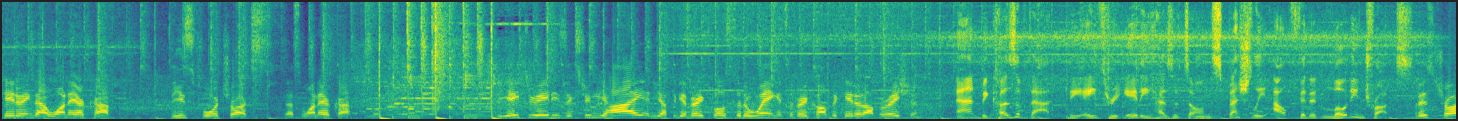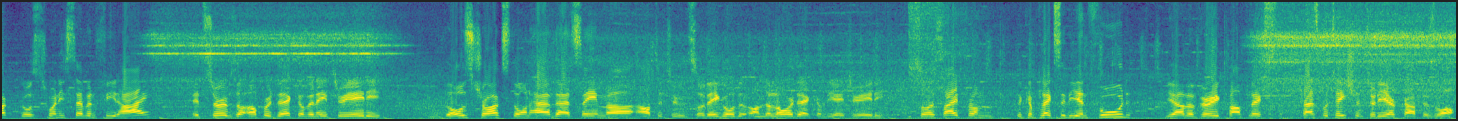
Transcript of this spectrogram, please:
catering that one aircraft. These four trucks, that's one aircraft. The A380 is extremely high and you have to get very close to the wing. It's a very complicated operation. And because of that, the A380 has its own specially outfitted loading trucks. This truck goes 27 feet high. It serves the upper deck of an A380. Those trucks don't have that same uh, altitude, so they go on the lower deck of the A380. So aside from the complexity in food, you have a very complex transportation to the aircraft as well.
